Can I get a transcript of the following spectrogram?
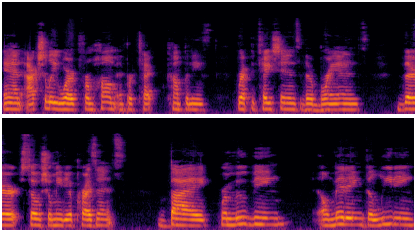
and actually work from home and protect companies' reputations, their brands, their social media presence by removing, omitting, deleting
